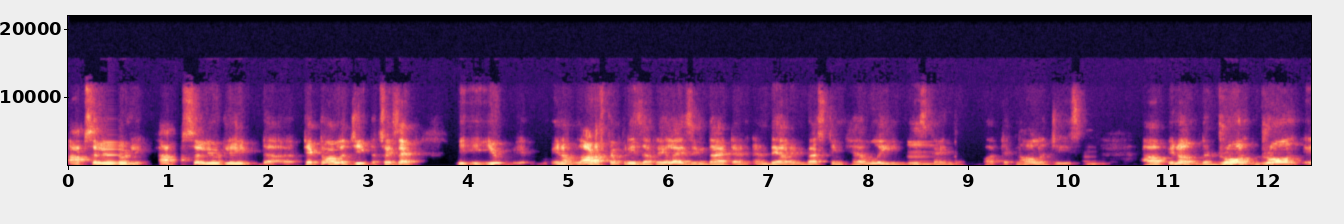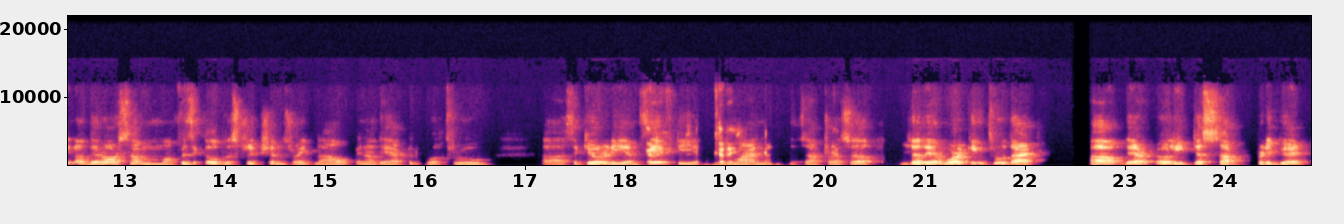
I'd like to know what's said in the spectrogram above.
Absolutely, absolutely. The technology. That's why I said you know a lot of companies are realizing that and, and they are investing heavily in these mm. kinds of uh, technologies mm. uh, you know the drone drone you know there are some uh, physical restrictions right now you know mm. they have to go through uh, security and safety and Correct. environment etc yeah. so mm. so they're working through that uh, their early tests are pretty good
